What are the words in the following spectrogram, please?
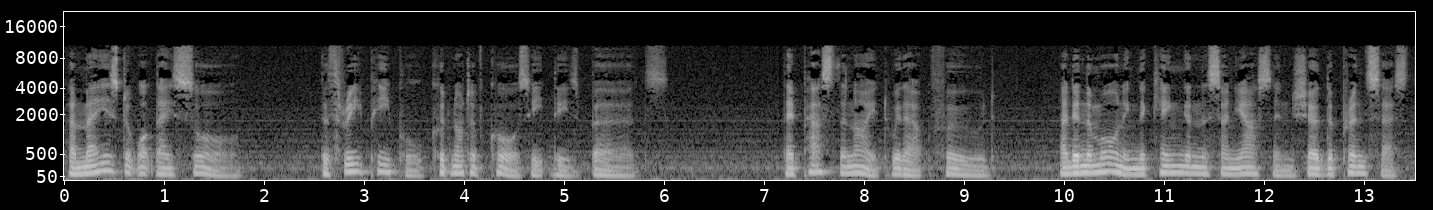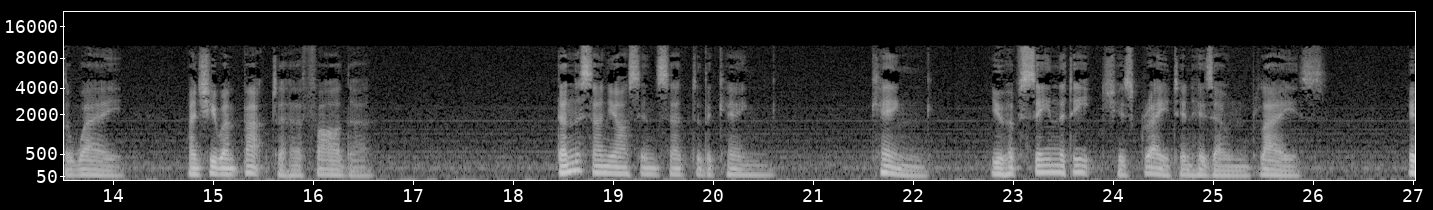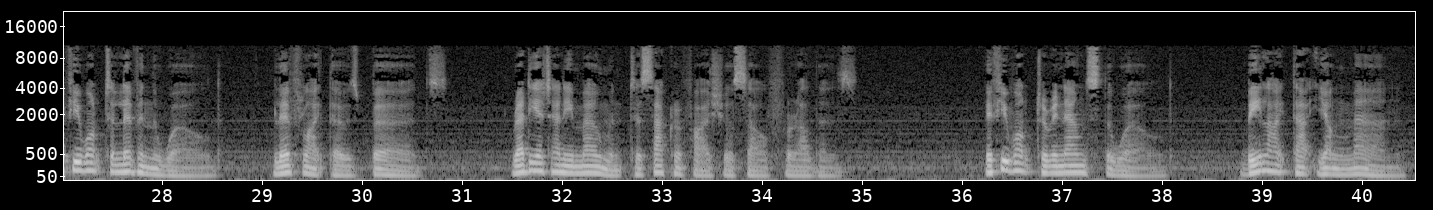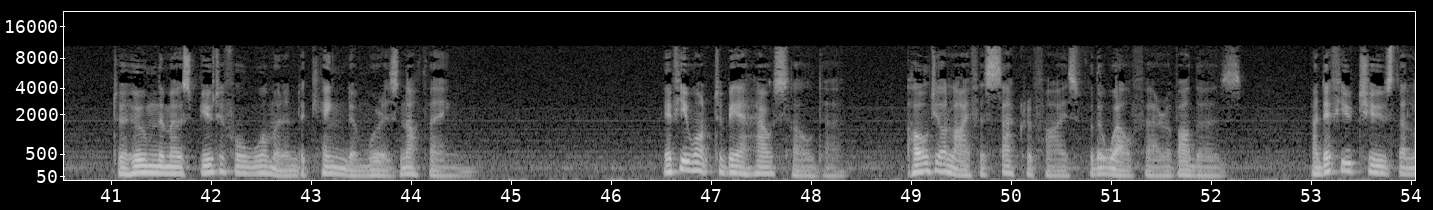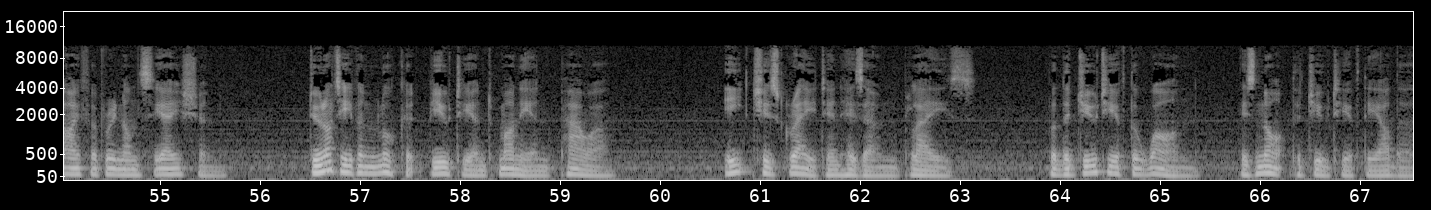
Amazed at what they saw, the three people could not of course eat these birds. They passed the night without food, and in the morning the king and the sannyasin showed the princess the way, and she went back to her father. Then the sannyasin said to the king, King, you have seen that each is great in his own place. If you want to live in the world, live like those birds, ready at any moment to sacrifice yourself for others. If you want to renounce the world, be like that young man to whom the most beautiful woman and a kingdom were as nothing. If you want to be a householder, hold your life a sacrifice for the welfare of others. And if you choose the life of renunciation, do not even look at beauty and money and power. Each is great in his own place, but the duty of the one is not the duty of the other.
